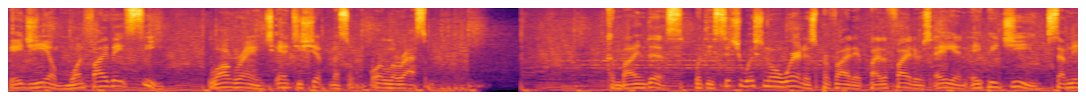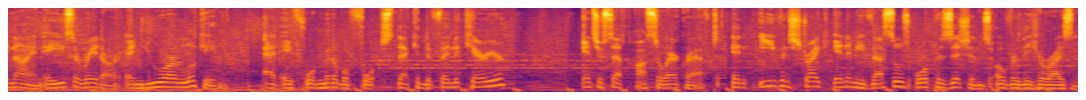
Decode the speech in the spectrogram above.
AGM-158C, long-range anti-ship missile, or LRASM. Combine this with the situational awareness provided by the fighter's AN APG-79 AESA radar and you are looking at a formidable force that can defend a carrier intercept hostile aircraft, and even strike enemy vessels or positions over the horizon.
